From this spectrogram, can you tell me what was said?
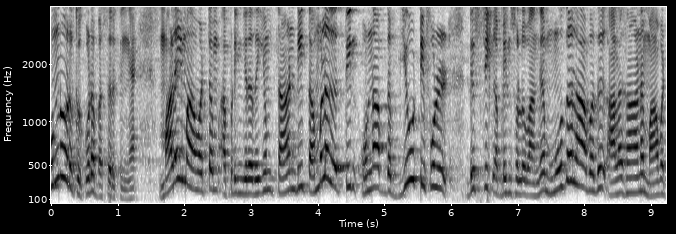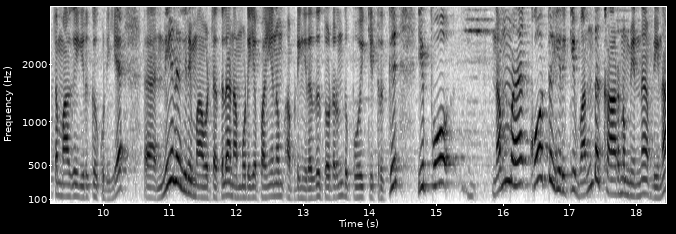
குன்னூருக்கு கூட பஸ் இருக்குங்க. மலை மாவட்டம் அப்படிங்கிறதையும் தாண்டி தமிழகத்தின் one of the beautiful district அப்படின்னு சொல்லுவாங்க. முதலாவது அழகான மாவட்டமாக இருக்கக்கூடிய நீலகிரி நீலகிரி மாவட்டத்தில் நம்முடைய பயணம் அப்படிங்கிறது தொடர்ந்து போய்கிட்டு இருக்கு இப்போது நம்ம கோத்தகிரிக்கு வந்த காரணம் என்ன அப்படின்னா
